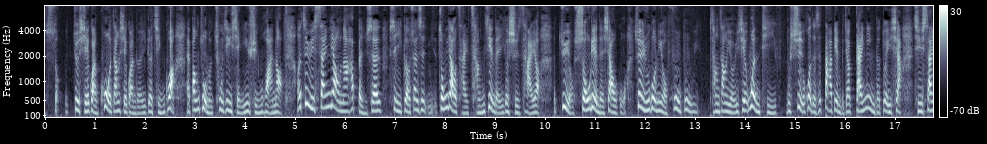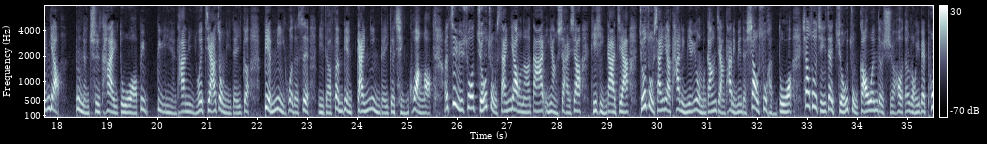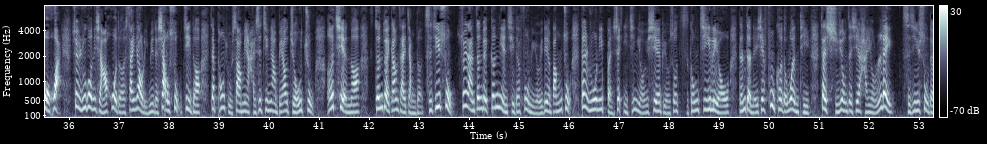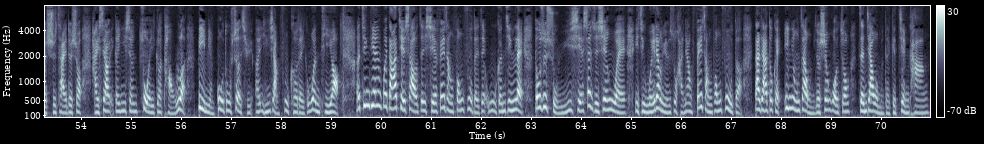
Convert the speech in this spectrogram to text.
就血管扩张血管的一个情况，来帮助我们促进血一。循环哦，而至于山药呢，它本身是一个算是中药材常见的一个食材哦，具有收敛的效果。所以如果你有腹部常常有一些问题不适，或者是大便比较干硬的对象，其实山药。不能吃太多，并避免它你会加重你的一个便秘或者是你的粪便干硬的一个情况哦。而至于说九煮山药呢，大家营养师还是要提醒大家，九煮山药它里面，因为我们刚刚讲它里面的酵素很多，酵素其实在九煮高温的时候都容易被破坏，所以如果你想要获得山药里面的酵素，记得在烹煮上面还是尽量不要久煮。而且呢，针对刚才讲的雌激素，虽然针对更年期的妇女有一定的帮助，但如果你本身已经有一些，比如说子宫肌瘤等等的一些妇科的问题，在食用这些含有类雌激素的食材的时候，还是要跟医生做一个讨论，避免过度摄取而影响妇科的一个问题哦。而今天为大家介绍这些非常丰富的这五根茎类，都是属于一些膳食纤维以及微量元素含量非常丰富的，大家都可以应用在我们的生活中，增加我们的一个健康。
